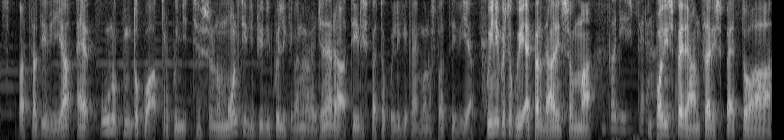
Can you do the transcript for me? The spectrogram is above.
spazzati via è 1.4, quindi ci sono molti di più di quelli che vengono rigenerati rispetto a quelli che vengono spazzati via. Quindi questo qui è per dare, insomma, un po' di speranza. un po' di speranza rispetto a,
